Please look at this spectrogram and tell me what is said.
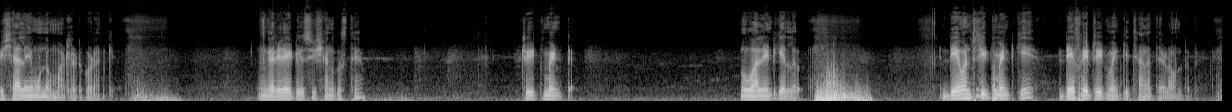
విషయాలు ఏముండవు మాట్లాడుకోవడానికి. ఇంకా రిలేటివ్స్ విషయానికి వస్తే ట్రీట్మెంట్ నువ్వు వాళ్ళ ఇంటికి వెళ్ళావు. డే వన్ ట్రీట్మెంట్కి డే ఫైవ్ ట్రీట్మెంట్కి చాలా తేడా ఉంటుంది.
